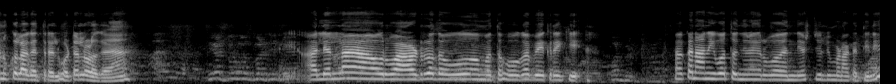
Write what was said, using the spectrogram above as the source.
ಅನುಕೂಲ ಆಗತ್ರಿ ಅಲ್ಲಿ ಹೋಟೆಲ್ ಒಳಗೆ ಅಲ್ಲೆಲ್ಲ ಅವ್ರು ಆರ್ಡ್ರ್ ಅದಾವು ಮತ್ತು ಹೋಗಬೇಕ್ರಿಕಿ ಅಕ್ಕ ನಾನು ಇವತ್ತೊಂದು ದಿನ ಇರುವ ಒಂದು ಎಷ್ಟು ಜುಲಿ ಮಾಡಾಕತ್ತೀನಿ?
